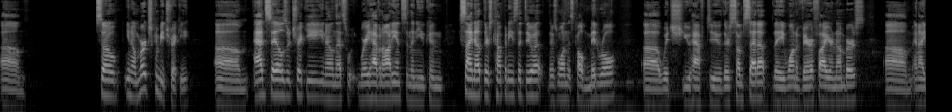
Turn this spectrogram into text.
Um, so you know, merch can be tricky. Um, ad sales are tricky, you know, and that's where you have an audience, and then you can sign up. There's companies that do it. There's one that's called Midroll, uh, which you have to. There's some setup. They want to verify your numbers, um, and I,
